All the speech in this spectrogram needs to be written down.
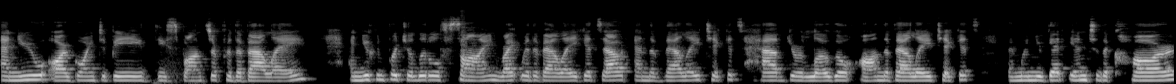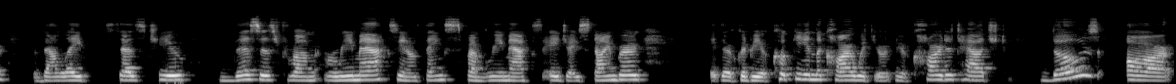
and you are going to be the sponsor for the valet. And you can put your little sign right where the valet gets out and the valet tickets have your logo on the valet tickets. And when you get into the car the valet says to you this is from RE/MAX you know thanks from RE/MAX aj steinberg. There could be a cookie in the car with your, your card attached. Those are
